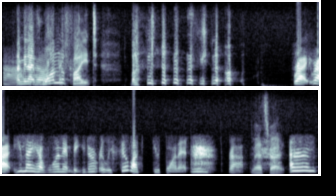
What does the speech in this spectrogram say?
Uh, I mean, I've won the fight, but you know, Right, right. You may have won it, but you don't really feel like you won it. right. that's right. Um,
